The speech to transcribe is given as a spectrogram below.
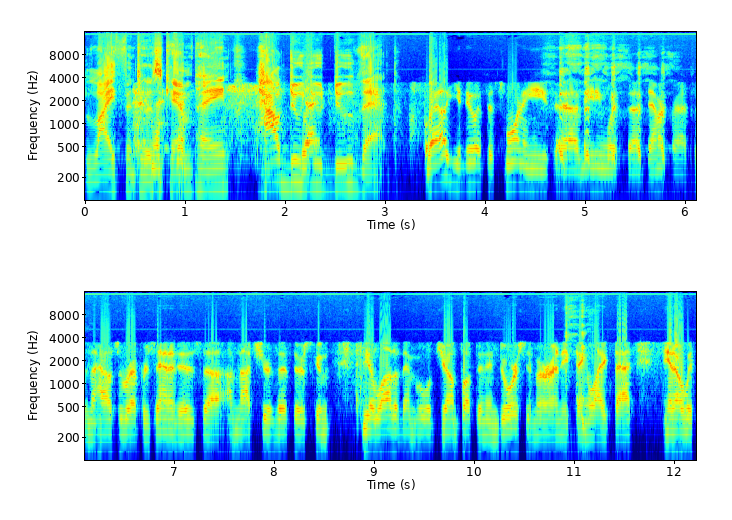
life into his campaign. How do yeah. you do that? Well, you do it this morning. He's uh, meeting with uh, Democrats in the House of Representatives. Uh, I'm not sure that there's going to be a lot of them who will jump up and endorse him or anything like that. You know, with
